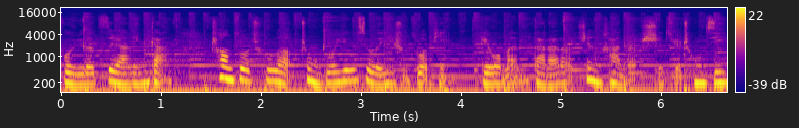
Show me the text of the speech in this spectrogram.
赋予的自然灵感，创作出了众多优秀的艺术作品，给我们带来了震撼的视觉冲击。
